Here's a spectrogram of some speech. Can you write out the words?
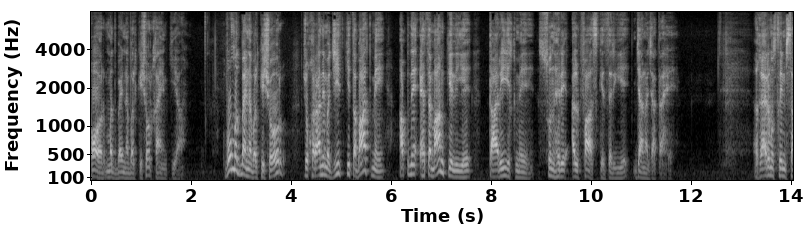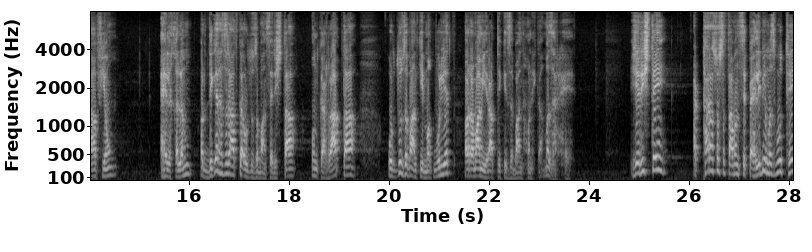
और मदब नवल किशोर कायम किया। वो मदब नवल किशोर, जो खरान मजीद की तबात में अपने अहतमाम के लिए तारीख में सुनहरे अल्फाज के ज़रिए जाना जाता है। गैर मुस्लिम सहाफ़ियों, अहल कलम और दिगर हजरात का उर्दू ज़बान से रिश्ता, उनका रबता, उर्दू ज़बान की मकबूलियत और अवामी रबते की ज़बान होने का मजहर है। ये रिश्ते अठारह से पहले भी मज़बूत थे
